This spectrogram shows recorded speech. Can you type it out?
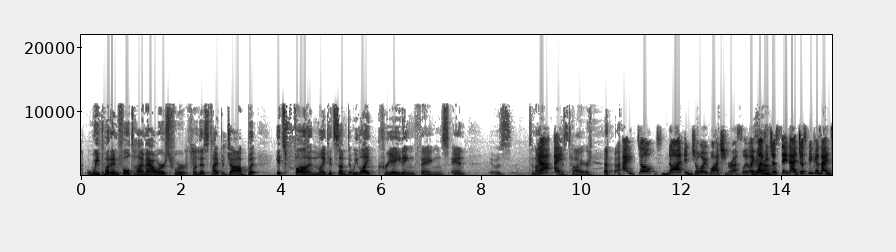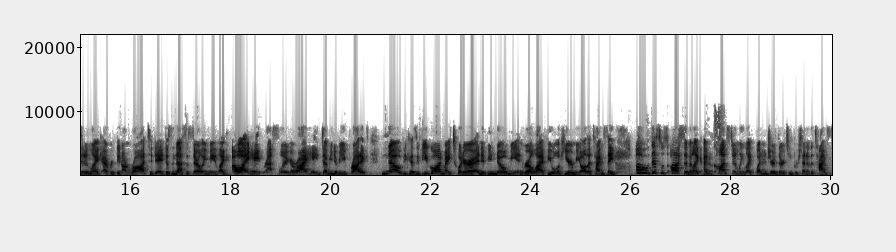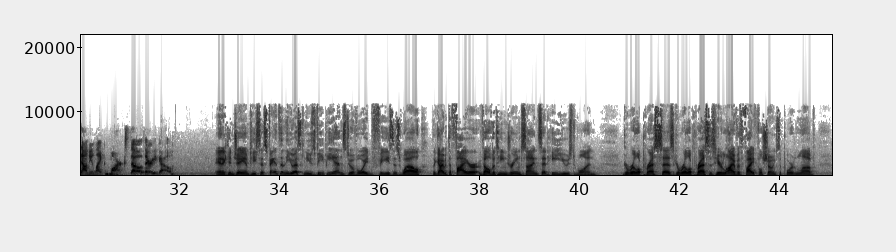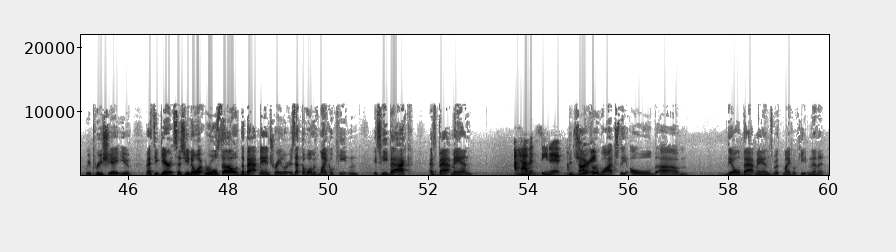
we put in full time hours for, for this type of job, but it's fun. Like it's something we like creating things, and it was tonight. Yeah, I, I- was tired. I don't not enjoy watching wrestling. Like, let me just say that. Just because I didn't like everything on Raw today doesn't necessarily mean like, oh, I hate wrestling or I hate WWE products. No, because if you go on my Twitter and if you know me in real life, you will hear me all the time say, oh, this was awesome. And like, I'm constantly like 113% of the time sounding like Mark. So there you go. Anakin JMT says fans in the U.S. can use VPNs to avoid fees as well. The guy with the fire Velveteen Dream sign said he used one. Gorilla Press says Gorilla Press is here live with Fightful showing support and love. We appreciate you. Matthew Garrett says, you know what rules though? The Batman trailer. Is that the one with Michael Keaton? Is he back as Batman? I haven't seen it. I'm Did sorry. you ever watch the old um, the old Batmans with Michael Keaton in it?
